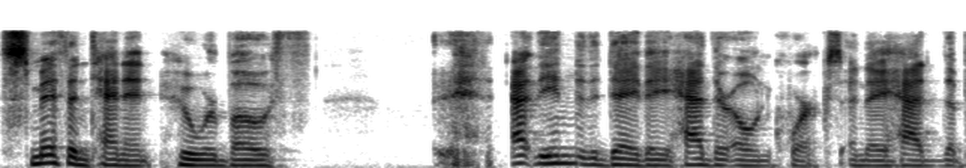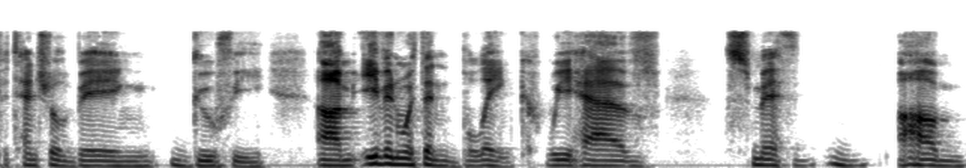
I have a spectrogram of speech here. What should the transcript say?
Smith and Tennant who were both at the end of the day they had their own quirks and they had the potential of being goofy. Um, even within Blink, we have Smith um,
